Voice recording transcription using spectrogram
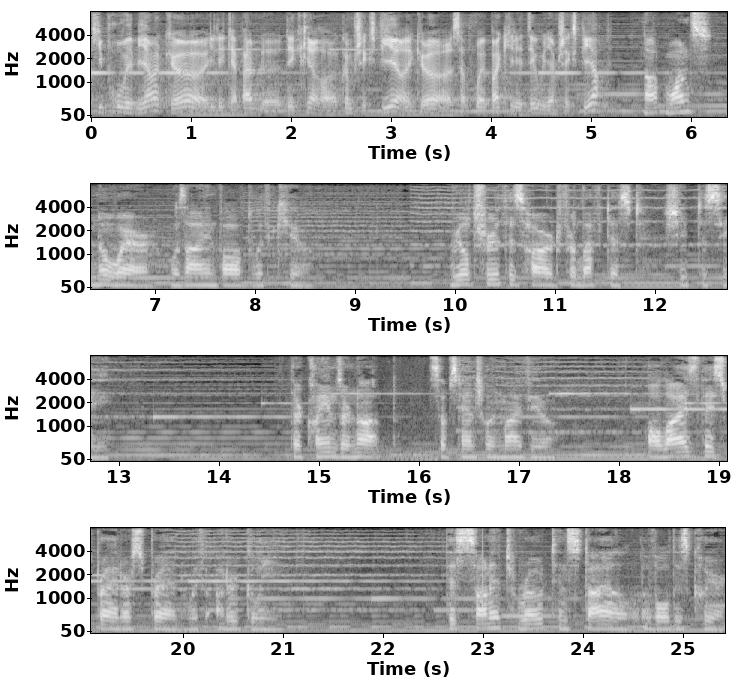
qui prouvait bien qu'il est capable d'écrire comme Shakespeare et que ça prouvait pas qu'il était William Shakespeare. Not once, nowhere was I involved with Q. Real truth is hard for leftist sheep to see. Their claims are not substantial in my view. All lies they spread are spread with utter glee. This sonnet wrote in style of old is clear.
